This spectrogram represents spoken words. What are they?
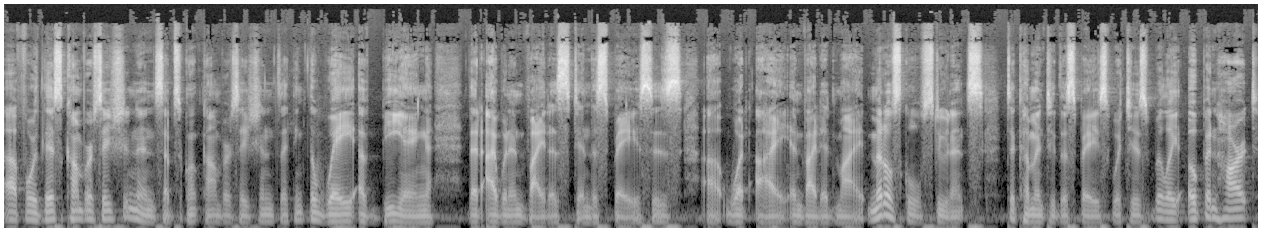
uh, for this conversation and subsequent conversations, I think the way of being that I would invite us to in the space is uh, what I invited my middle school students to come into the space, which is really open heart,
